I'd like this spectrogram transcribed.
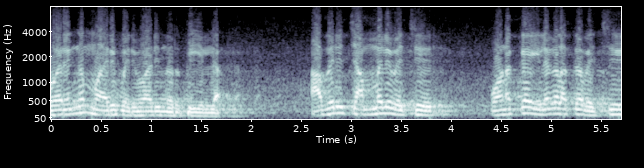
കുരങ്ങന്മാര് പരിപാടി നിർത്തിയില്ല. അവർ ചമ്മൽ വെച്ച് ഉണക്ക ഇലകളൊക്കെ വെച്ച്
